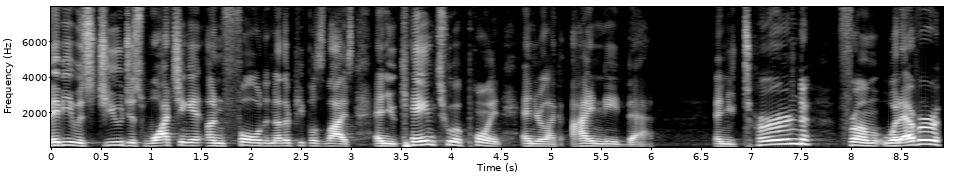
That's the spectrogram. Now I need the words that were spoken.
Maybe it was you just watching it unfold in other people's lives. And you came to a point and you're like, I need that. And you turned from whatever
